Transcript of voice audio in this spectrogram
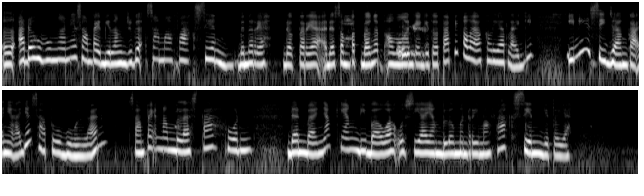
E, ada hubungannya sampai bilang juga sama vaksin, bener ya dokter ya? Ada sempet banget omongan kayak gitu. Tapi kalau aku lihat lagi, ini si jangkanya aja satu bulan sampai 16 tahun dan banyak yang di bawah usia yang belum menerima vaksin gitu ya.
